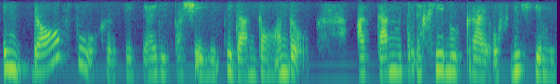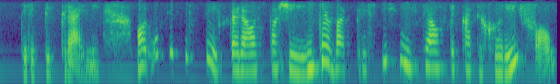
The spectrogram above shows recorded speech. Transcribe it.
En daarvolgens het jy die pasiënte dan behandel. As dan moet hulle chemo kry of nie chemoterapie kry nie. Maar ons het besef dat daar pasiënte wat presies in dieselfde kategorie val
